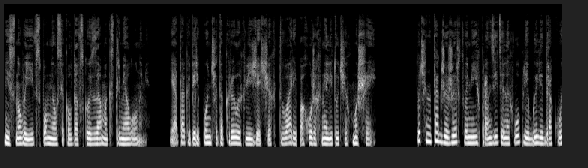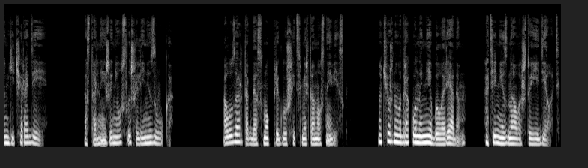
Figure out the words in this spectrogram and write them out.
И снова ей вспомнился колдовской замок с тремя лунами и атака перепончато-крылых визжащих тварей, похожих на летучих мышей. Точно так же жертвами их пронзительных воплей были драконьи-чародеи. Остальные же не услышали ни звука. Алузар тогда смог приглушить смертоносный виск. Но черного дракона не было рядом, а те не знала, что ей делать.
